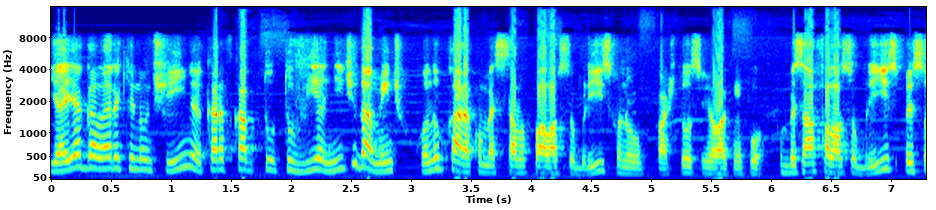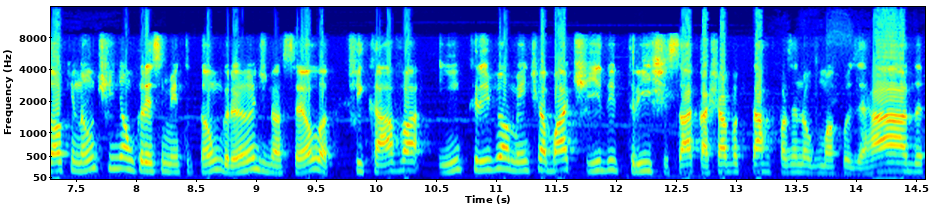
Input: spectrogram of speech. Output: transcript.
E aí a galera que não tinha, o cara ficava, tu, tu via nitidamente, quando o cara começava a falar sobre isso, quando o pastor, seja lá quem for, começava a falar sobre isso, o pessoal que não tinha um crescimento tão grande na célula ficava incrivelmente abatido e triste, saca? Achava que tava fazendo alguma coisa errada,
